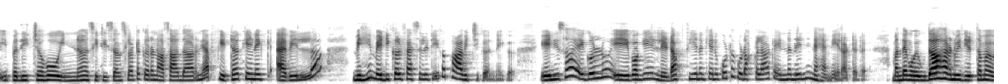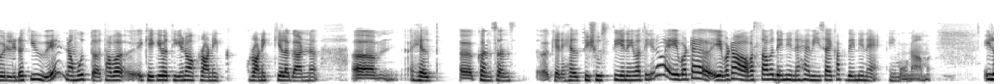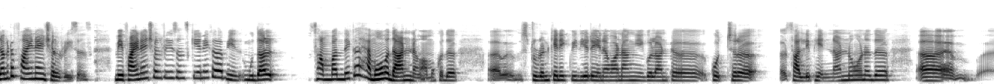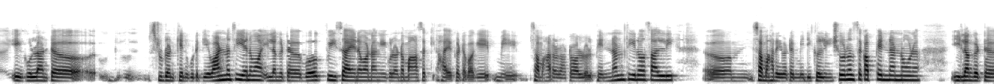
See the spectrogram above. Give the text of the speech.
ඉපදිච්ච හෝ ඉන්න සිටිසන්ස්ලට කරන අසාධාරණයක් පිට කෙනෙක් ඇවිල්ලා මෙහි මෙඩිකල් ෆැසිලිටිය එක පාවිච්චි කරන එක. ඒ නිසා ඒගොල්ලෝ ඒ වගේ ලෙඩක් තියෙන කෙනෙකුට ගොඩක් කලාට එන්න දෙන්නේ නැහැ මේ රටට. මම දැන් ওই උදාහරණ විදිහට තමයි ඔය ලෙඩ කිව්වේ. නමුත් තව එක එකව තියෙනවා ක්‍රොනික් ක්‍රොනික් කියලා ගන්න හෙල්ත් කන්සන්ස් කෙන හෙල්ත් ඉශුස් තියෙන ඒවා තියෙනවා. ඒවට ඒවට අවස්ථාව දෙන්නේ නැහැ වීසා එකක් දෙන්නේ නැහැ එහෙම වුණාම. ඊළඟට ෆයිනන්ෂල් රීසන්ස් මේ ෆයිනන්ෂල් රීසන්ස් කියන එක මේ මුදල් සම්බන්ධ එක හැමෝම දන්නවා. මොකද ස්ටුඩන්ට් කෙනෙක් විදිහට එනවා නම් ඒගොල්ලන්ට කොච්චර සල්ලි පෙන්වන්න ඕනද? ඒගොල්ලන්ට ස්ටඩන්් කෙනෙකුට ගෙවන්න තියෙනවා. ඉළඟට වර්ක් වීසා එනවනං ඒගොලන්ට මාස හයකට වගේ මේ සමහර රටවල්වල පෙන්න්න තියෙනවා සල්ලි. සමහරවට මෙඩිකල් ඉන්ශෝරන්ස එකක් පෙන්න්න ඕන. ඊළඟට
